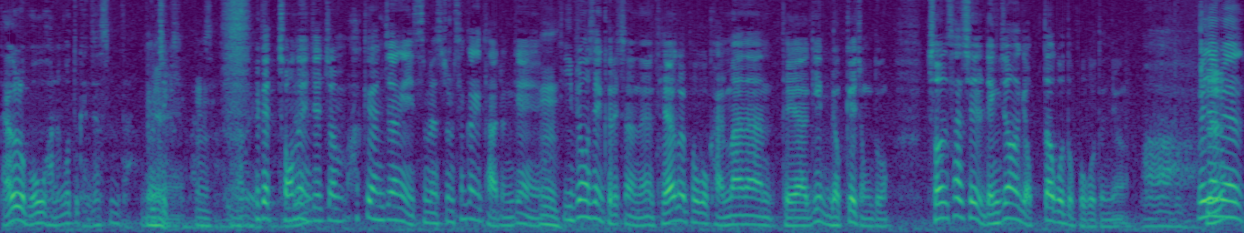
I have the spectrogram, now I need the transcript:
대학을 보고 가는 것도 괜찮습니다. 네. 솔직히 음. 말해서. 그러니까 저는 이제 좀 학교 현장에 있으면서 좀 생각이 다른 게 음. 이병호 선생님 그랬잖아요. 대학을 보고 갈 만한 대학이 몇 개 정도. 전 사실 냉정하게 없다고도 보거든요. 아, 왜냐하면?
